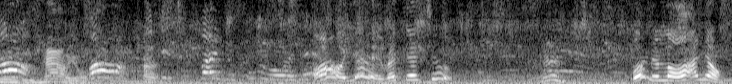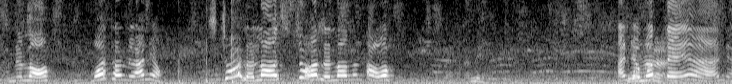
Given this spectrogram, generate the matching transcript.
Cái này gì hao rồi Oh, yeah, right there too. Ủa, nè lo anh nhỉ? Nè lo. Mất thôi nữa anh nhỉ? Cho là lo, cho là lo lên tàu. Anh nhỉ? Anh nhỉ mất té à, anh nhỉ?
